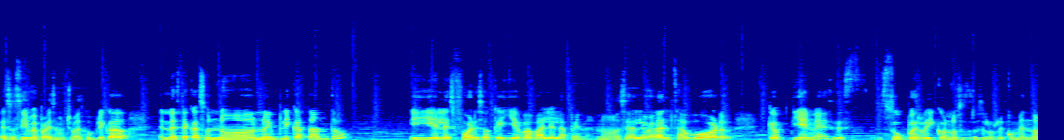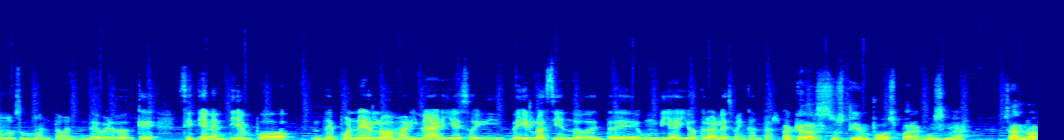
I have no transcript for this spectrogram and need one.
eso sí me parece mucho más complicado. En este caso no, no implica tanto y el esfuerzo que lleva vale la pena, ¿no? O sea, la verdad el sabor que obtienes es súper rico. Nosotros se los recomendamos un montón. De verdad que si tienen tiempo de ponerlo a marinar y eso y de irlo haciendo entre un día y otro, les va a encantar. Hay que darse sus tiempos para cocinar. O sea, no,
